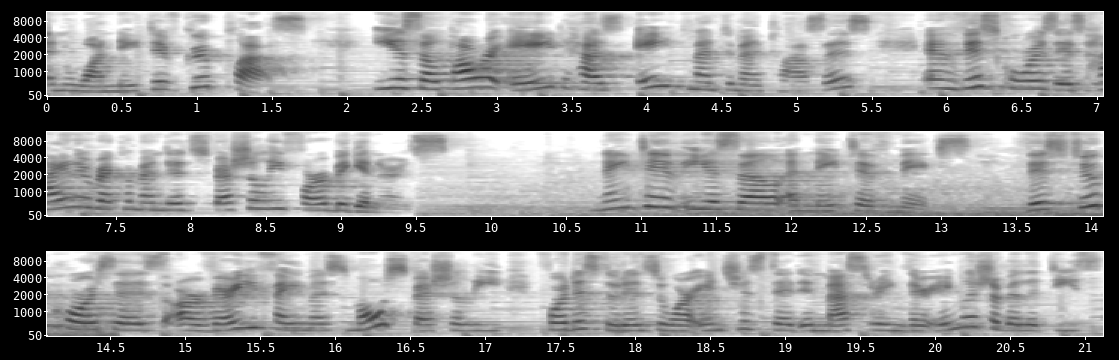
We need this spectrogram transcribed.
and one native group class. ESL Power 8 has 8 man-to-man classes, and this course is highly recommended especially for beginners. Native ESL and Native Mix these two courses are very famous most especially for the students who are interested in mastering their English abilities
